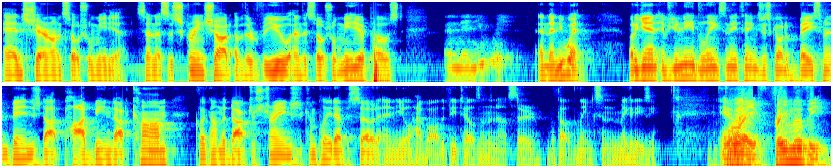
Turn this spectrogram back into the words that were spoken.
and share on social media. Send us a screenshot of the review and the social media post, And then you win. and then you win. But again, if you need links, anything, just go to basementbinge.podbean.com, click on the Doctor Strange complete episode, and you'll have all the details in the notes there without links and make it easy. Anyway, free movie.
